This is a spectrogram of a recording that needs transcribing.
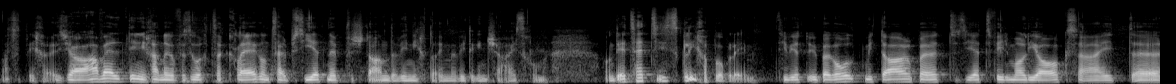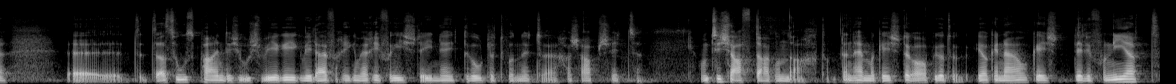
also ich ist ja Anwältin, ich habe ihr versucht zu erklären und selbst sie hat nicht verstanden, wie ich da immer wieder in Scheiß komme. Und jetzt hat sie das gleiche Problem. Sie wird überrollt mit der Arbeit, sie hat vielmal Ja gesagt, äh, äh, das Auspeilen ist auch schwierig, weil einfach irgendwelche Fristen reintrudelt, die du nicht äh, kannst abschätzen kannst. Und sie schafft Tag und Nacht. Und dann haben wir gestern Abend, ja genau, gestern telefoniert.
